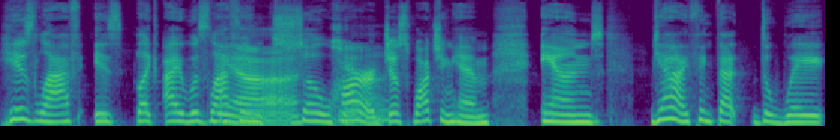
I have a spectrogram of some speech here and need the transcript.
his laugh is like i was laughing yeah, so hard yeah. just watching him and yeah, I think that the way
